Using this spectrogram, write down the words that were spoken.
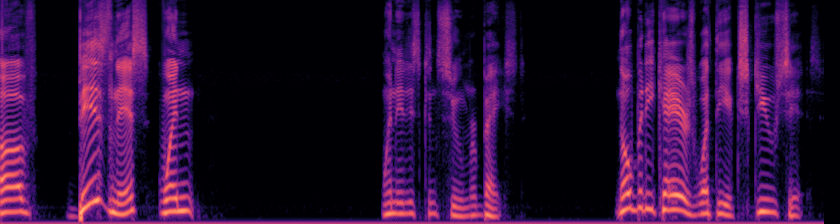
of business when when it is consumer-based. Nobody cares what the excuse is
